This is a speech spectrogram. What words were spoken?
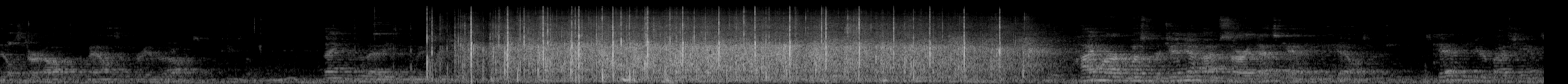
they'll start off with a balance of three hundred dollars. Thank you for that, Ethan. Highmark, West Virginia, I'm sorry, that's Kathy McAllister. Is Kathy here by chance?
